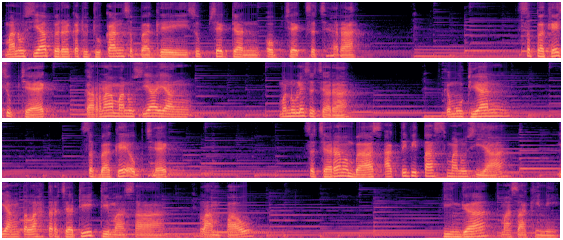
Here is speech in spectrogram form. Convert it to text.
Manusia berkedudukan sebagai subjek dan objek sejarah. Sebagai subjek karena manusia yang menulis sejarah, kemudian sebagai objek sejarah membahas aktivitas manusia yang telah terjadi di masa lampau hingga masa kini.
